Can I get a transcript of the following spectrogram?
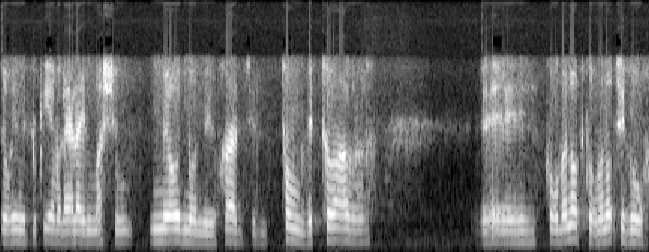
טהורים, מתוקים, אבל היה להם משהו מאוד מאוד מיוחד של תום ותואר. וקורבנות, קורבנות ציבור.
